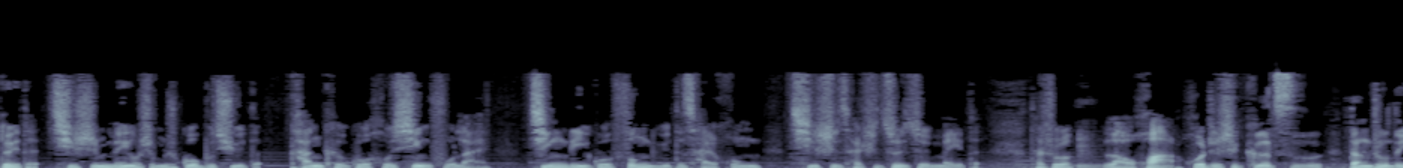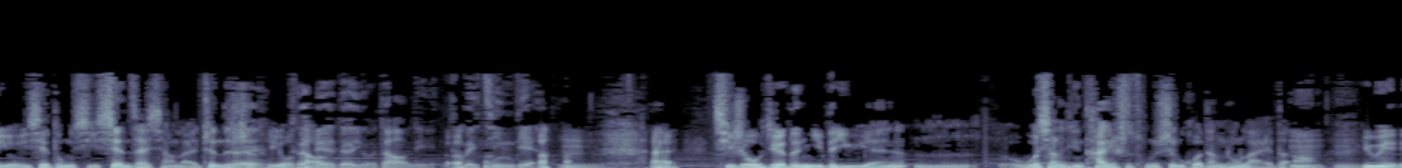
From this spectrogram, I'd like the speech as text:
对的，其实没有什么是过不去的，坎坷过后幸福来，经历过风雨的彩虹，其实才是最最美的。他说，老话或者是歌词当中的有一些东西，现在想来真的是很有道理，特别的有道理，特别经典。嗯，哎，其实我觉得你的语言，嗯，我相信它也是从生活当中来的啊，嗯，因为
